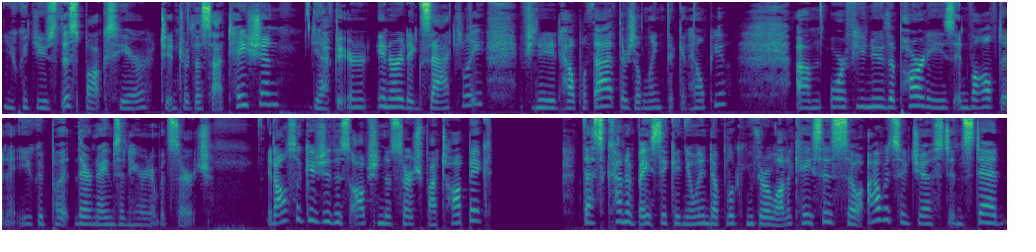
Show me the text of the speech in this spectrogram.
you could use this box here to enter the citation. You have to enter it exactly. If you needed help with that, there's a link that can help you. Um, or if you knew the parties involved in it, you could put their names in here and it would search. It also gives you this option to search by topic that's kind of basic and you'll end up looking through a lot of cases. So I would suggest instead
